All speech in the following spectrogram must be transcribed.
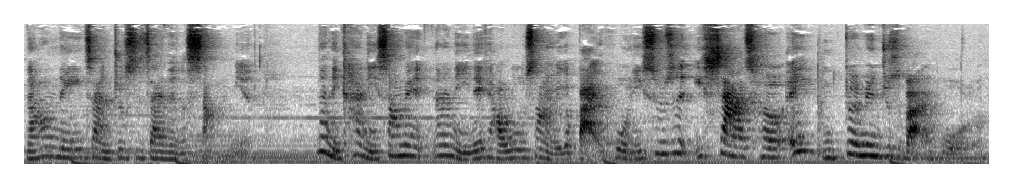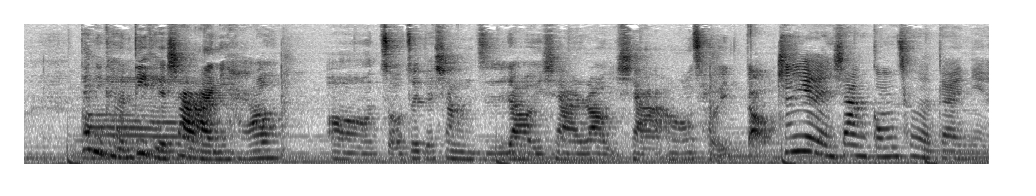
然后那一站就是在那个上面。那你看你上面，那你那条路上有一个百货，你是不是一下车，哎，你对面就是百货了？但你可能地铁下来，你还要呃走这个巷子绕一下绕一下，然后才会到。就是有点像公车的概念，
